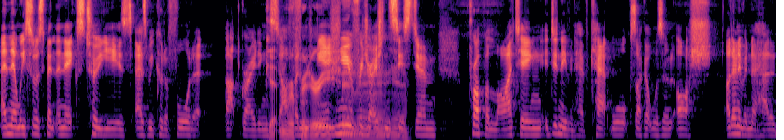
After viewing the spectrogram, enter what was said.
and then we sort of spent the next two years as we could afford it upgrading Getting stuff and new, refrigeration, yeah. system, proper lighting. It didn't even have catwalks. Like it was an OSH. I don't even know how to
